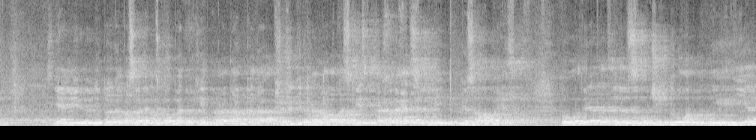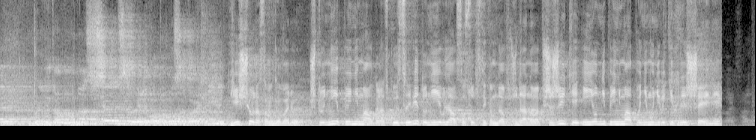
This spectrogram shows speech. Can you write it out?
Я имею в виду не только по Славянску, а по другим городам, когда общежитие продавалось вместе, как говорят, с людьми, писала пресса. Вот. Этот э, случай, ну, он нигде. Были там у нас вся история вопросов в архиве. Еще раз вам говорю, что не принимал городской совет, он не являлся собственником данного общежития, и он не принимал по нему никаких решений.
